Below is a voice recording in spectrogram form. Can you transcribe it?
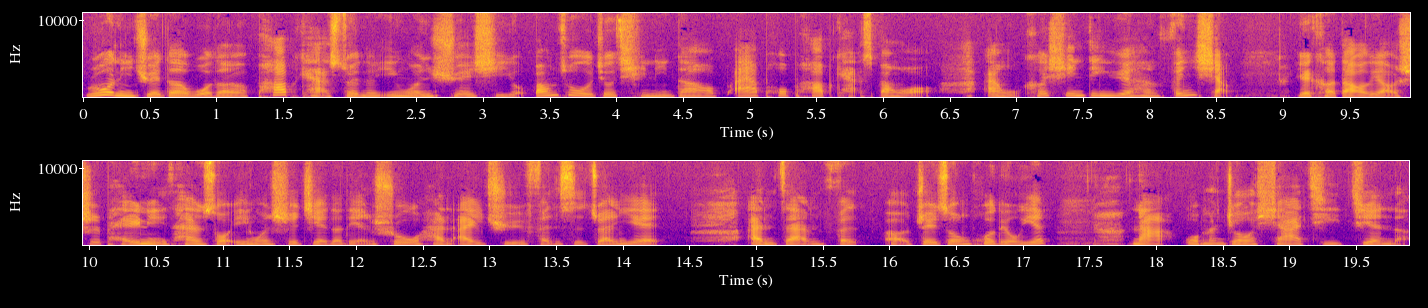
如果你觉得我的 Podcast 对你的英文学习有帮助，就请你到 Apple Podcast 帮我按五颗星订阅和分享，也可到李老师陪你探索英文世界的脸书和 IG 粉丝专页按赞分呃追踪或留言。那我们就下集见了。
